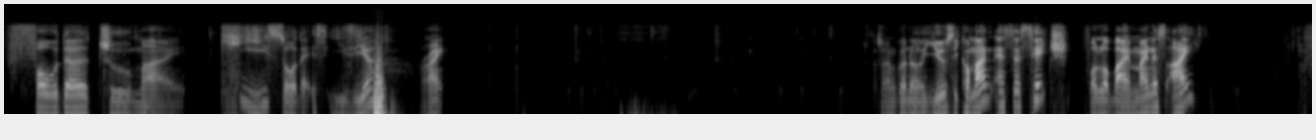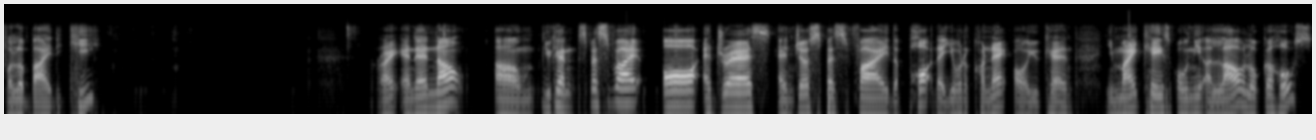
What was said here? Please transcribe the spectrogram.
folder to my key so that it's easier, right? So I'm going to use the command SSH followed by minus i followed by the key right? And then now um, you can specify all address and just specify the port that you want to connect, or you can, in my case, only allow localhost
